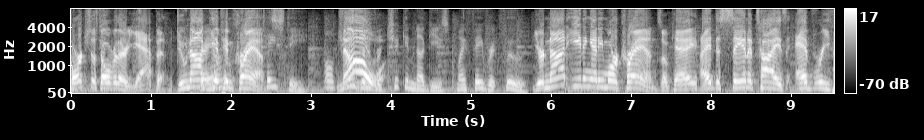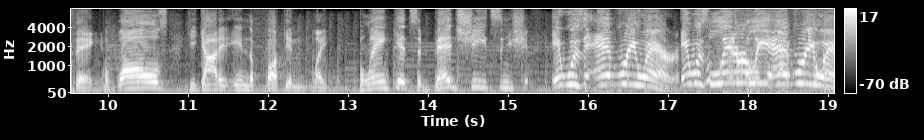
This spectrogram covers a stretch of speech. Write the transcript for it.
Cork's just over there yapping. Do not give him crayons. Tasty. I'll trade No! them for chicken nuggies, my favorite food. You're not eating any more crayons, okay? I had to sanitize everything. The walls, he got it in the fucking, like, blankets and bed sheets and shit. It was everywhere. It was literally everywhere.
